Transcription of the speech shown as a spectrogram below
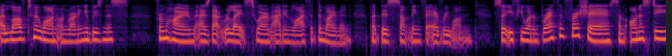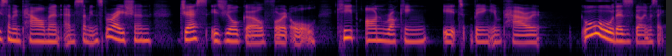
I loved her one on running a business from home as that relates to where I'm at in life at the moment, but there's something for everyone. So if you want a breath of fresh air, some honesty, some empowerment, and some inspiration, Jess is your girl for it all. Keep on rocking it, being empowered. Oh, there's a spelling mistake.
